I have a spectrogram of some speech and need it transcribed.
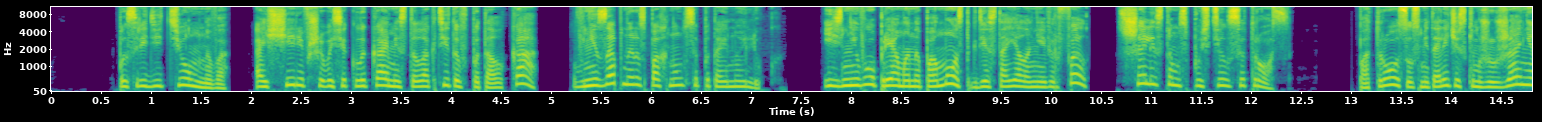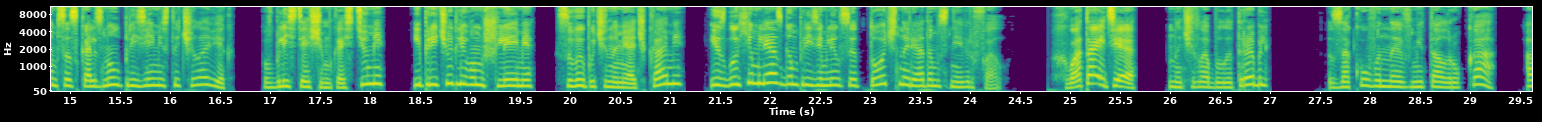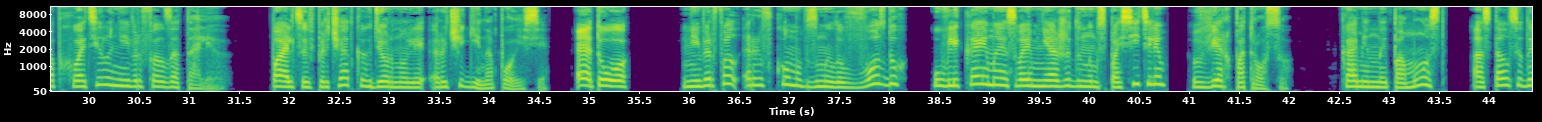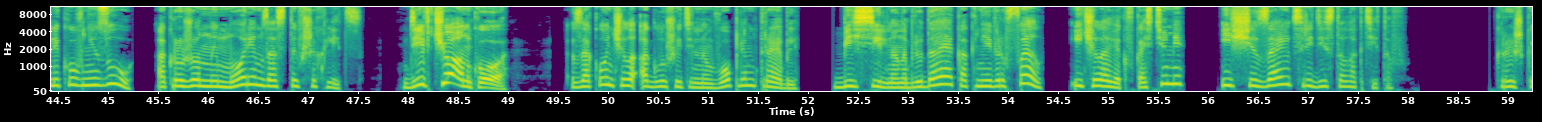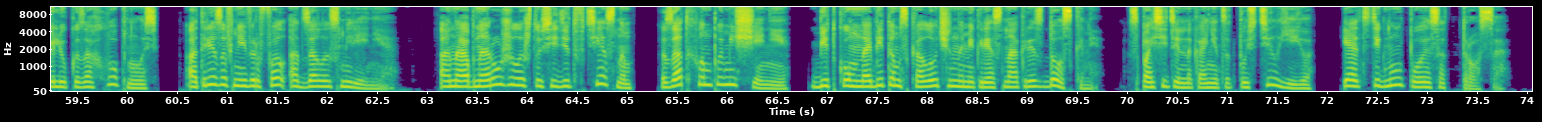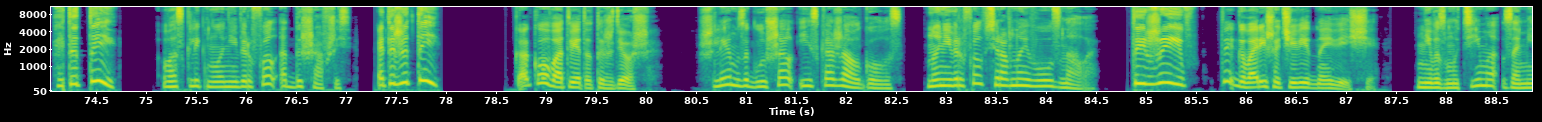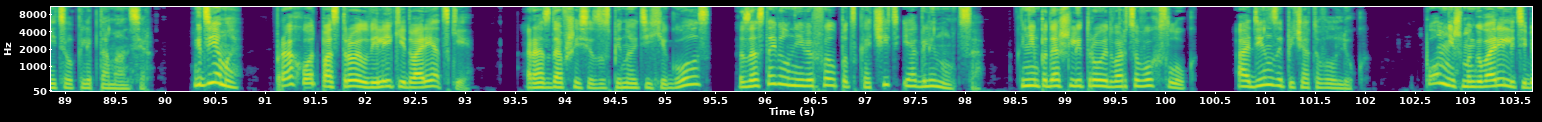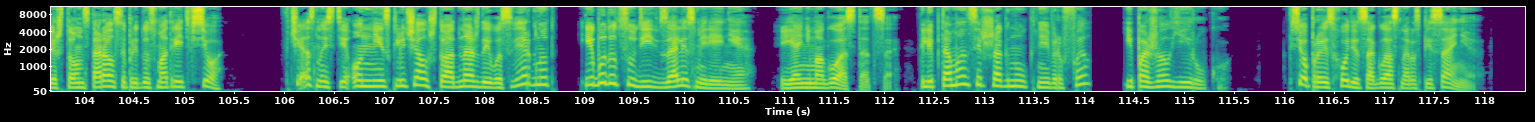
Посреди темного, ощерившегося клыками сталактитов потолка внезапно распахнулся потайной люк. Из него прямо на помост, где стояла Неверфелл, с шелестом спустился трос. По тросу с металлическим жужжанием соскользнул приземистый человек в блестящем костюме и причудливом шлеме с выпученными очками и с глухим лязгом приземлился точно рядом с Неверфелл. «Хватайте!» — начала было Требль. Закованная в металл рука обхватила Неверфелл за талию. Пальцы в перчатках дернули рычаги на поясе. Эту...» Неверфел рывком взмыла в воздух, увлекаемая своим неожиданным спасителем вверх по тросу. Каменный помост остался далеко внизу, окруженный морем застывших лиц. «Девчонку!» Закончила оглушительным воплем Требль, бессильно наблюдая, как Неверфел и человек в костюме исчезают среди сталактитов. Крышка люка захлопнулась, отрезав Неверфел от зала смирения она обнаружила, что сидит в тесном, затхлом помещении, битком набитым сколоченными крест-накрест досками. Спаситель наконец отпустил ее и отстегнул пояс от троса. «Это ты!» — воскликнула Неверфел, отдышавшись. «Это же ты!» «Какого ответа ты ждешь? Шлем заглушал и искажал голос, но Неверфел все равно его узнала. «Ты жив!» «Ты говоришь очевидные вещи», — невозмутимо заметил клептомансер. «Где мы?» Проход построил Великий Дворецкий. Раздавшийся за спиной тихий голос заставил Неверфелл подскочить и оглянуться. К ним подошли трое дворцовых слуг. Один запечатывал люк. «Помнишь, мы говорили тебе, что он старался предусмотреть все. В частности, он не исключал, что однажды его свергнут и будут судить в зале смирения. Я не могу остаться». Клептомансер шагнул к Неверфелл и пожал ей руку. «Все происходит согласно расписанию.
